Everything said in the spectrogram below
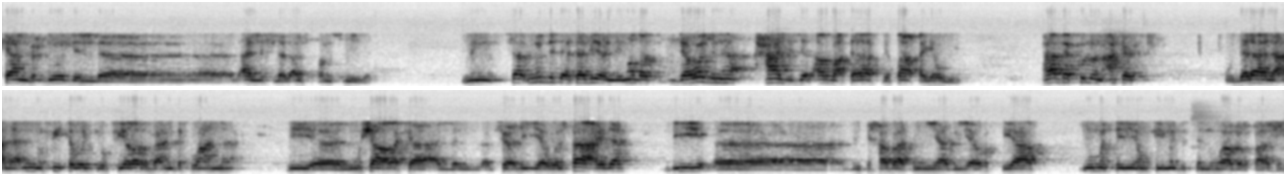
كان بحدود ال 1000 لل 1500 من مدة اسابيع اللي مضت تجاوزنا حاجز ال 4000 بطاقة يومي. هذا كله انعكس ودلالة على إنه في توجه في رغبة عند إخواننا بالمشاركة الفعلية والفاعلة بالانتخابات النيابية واختيار ممثليهم في مجلس النواب القادم.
